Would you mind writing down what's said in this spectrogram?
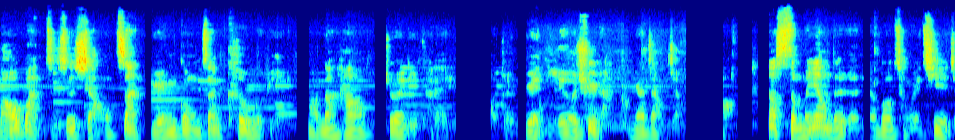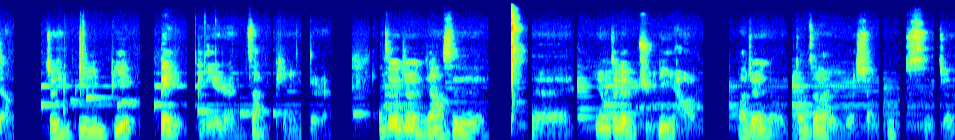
老板只是想要占员工、占客户便宜啊，那他就会离开啊，就远离而去了，应该这样讲啊。那什么样的人能够成为企业家？就是愿意被被别人占便宜的人。那这个就很像是，呃，用这个举例好了啊，就我们都知道有一个小故事，就是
